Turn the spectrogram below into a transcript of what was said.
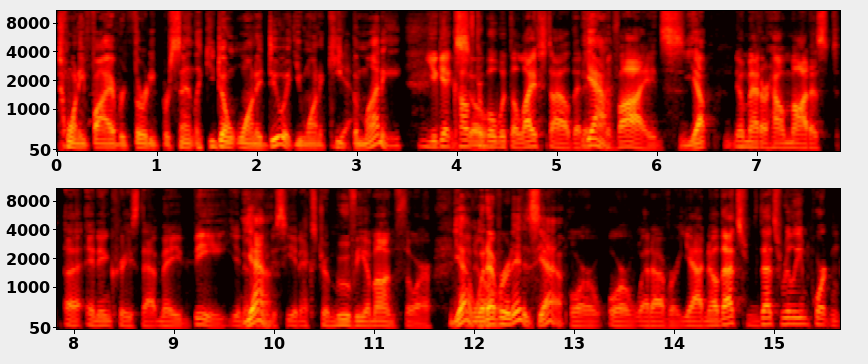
25 or 30%. Like you don't want to do it. You want to keep yeah. the money. You get comfortable so, with the lifestyle that it yeah. provides. Yep. No matter how modest uh, an increase that may be, you know, yeah. to see an extra movie a month or yeah, you know, whatever it is. Yeah. Or, or whatever. Yeah. No, that's, that's really important.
